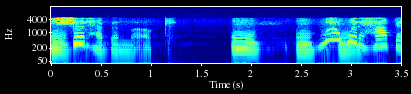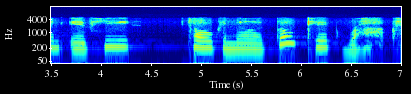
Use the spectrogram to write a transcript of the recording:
Mm. should have been loved? Mm, mm, What mm, would have happened if he told Camilla, "Go kick rocks"?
